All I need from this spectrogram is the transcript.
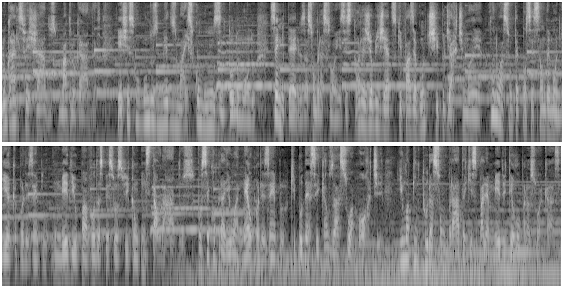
lugares fechados, madrugadas, estes são alguns dos medos mais comuns em todo o mundo. Cemitérios, assombrações, histórias de objetos que fazem algum tipo de artimanha. Quando o assunto é possessão demoníaca, por exemplo, o medo e o pavor das pessoas ficam instaurados. Você compraria um anel, por exemplo, que pudesse causar sua morte, e uma pintura assombrada que espalha medo e terror para a sua casa.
